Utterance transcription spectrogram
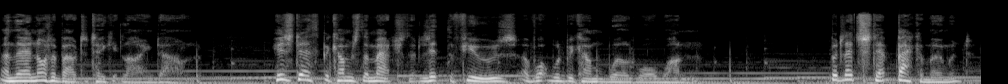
and they're not about to take it lying down. His death becomes the match that lit the fuse of what would become World War I. But let's step back a moment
